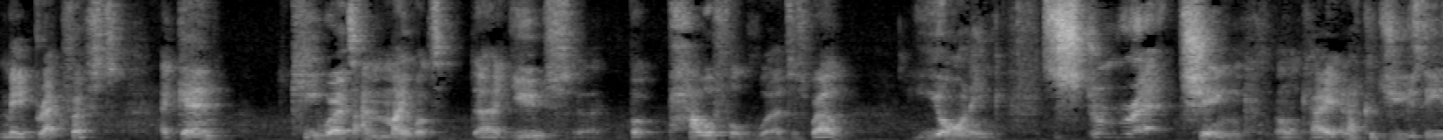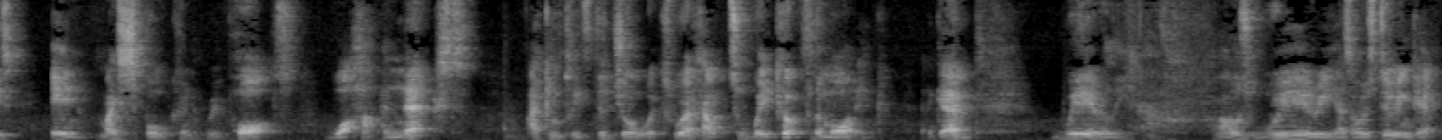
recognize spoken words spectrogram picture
made breakfast. Again, keywords I might want to uh, use, uh, but powerful words as well. Yawning, stretching, okay? And I could use these in my spoken reports. What happened next? I completed the Joe Wicks workout to wake up for the morning. Again, wearily. I was weary as I was doing it.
